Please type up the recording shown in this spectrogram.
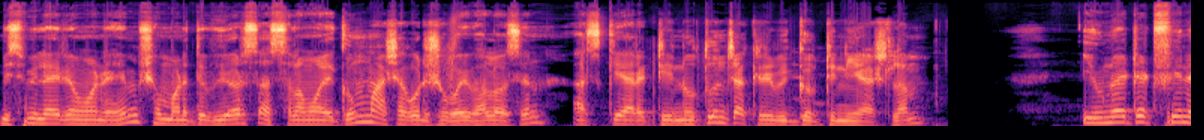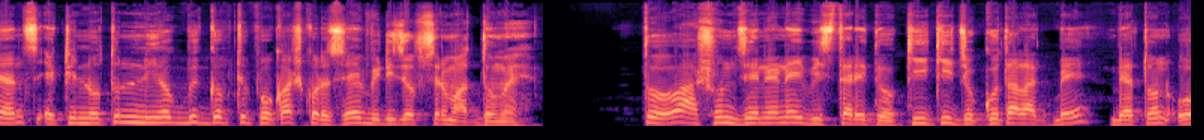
বিসমিল্লাহির রহমান রহিম। সম্মানিত ভিউয়ার্স আসসালামু আলাইকুম। আশা করি সবাই ভালো আছেন। আজকে আর একটি নতুন চাকরির বিজ্ঞপ্তি নিয়ে আসলাম। ইউনাইটেড ফিন্যান্স একটি নতুন নিয়োগ বিজ্ঞপ্তি প্রকাশ করেছে বিডি জবসের মাধ্যমে। তো আসুন জেনে নেই বিস্তারিত কি কি যোগ্যতা লাগবে, বেতন ও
